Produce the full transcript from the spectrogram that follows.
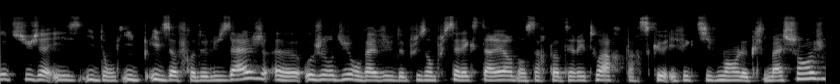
autres sujets. Ils, donc ils, ils offrent de l'usage. Aujourd'hui, on va vivre de plus en plus à l'extérieur dans certains territoires parce que effectivement le climat change.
